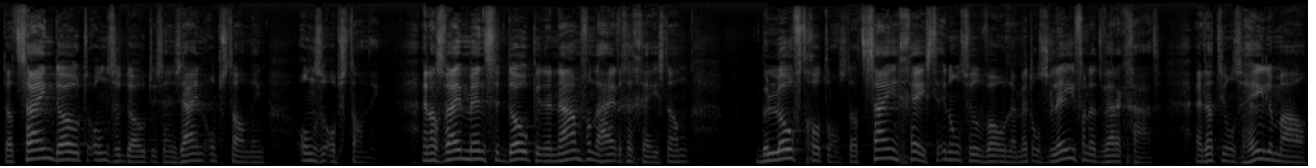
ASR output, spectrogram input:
Dat Zijn dood onze dood is en Zijn opstanding onze opstanding. En als wij mensen dopen in de naam van de Heilige Geest, dan belooft God ons dat Zijn Geest in ons wil wonen, met ons leven aan het werk gaat. En dat Hij ons helemaal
